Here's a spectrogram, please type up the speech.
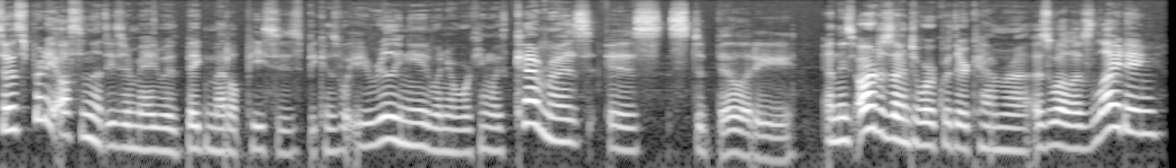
So it's pretty awesome that these are made with big metal pieces because what you really need when you're working with cameras is stability. And these are designed to work with your camera as well as lighting,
